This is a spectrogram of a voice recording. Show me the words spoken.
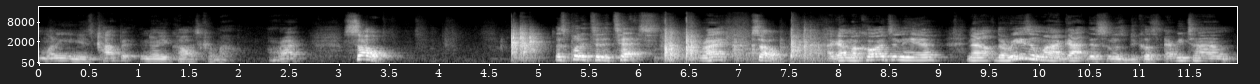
money, and you just pop it, and all your cards come out. All right. So let's put it to the test, right? So I got my cards in here. Now, the reason why I got this one is because every time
